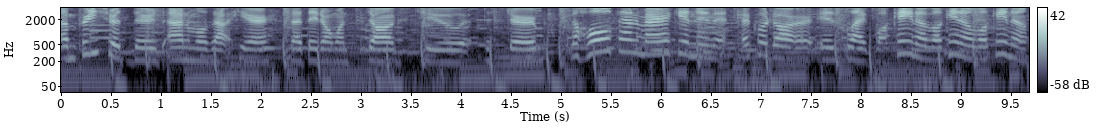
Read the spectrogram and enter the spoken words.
I'm pretty sure there's animals out here that they don't want dogs to disturb. The whole Pan American in Ecuador is like volcano, volcano, volcano.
